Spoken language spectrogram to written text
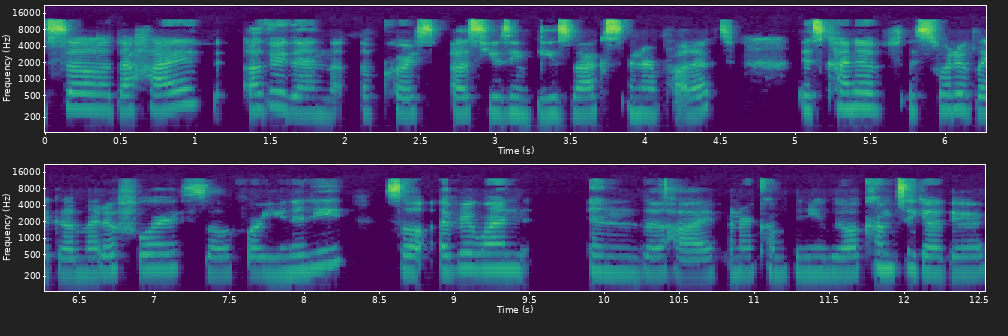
So the hive, other than of course us using beeswax in our product, is kind of is sort of like a metaphor. So for unity, so everyone in the hive in our company, we all come together,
